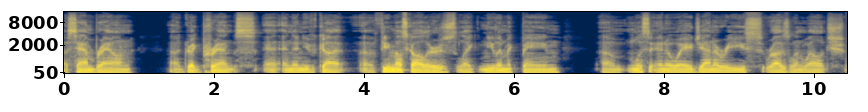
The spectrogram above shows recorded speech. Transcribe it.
uh, Sam Brown, uh, Greg Prince, and, and, then you've got uh, female scholars like Neylan McBaine, um, Melissa Inouye, Jana Riess, Rosalynde Welch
